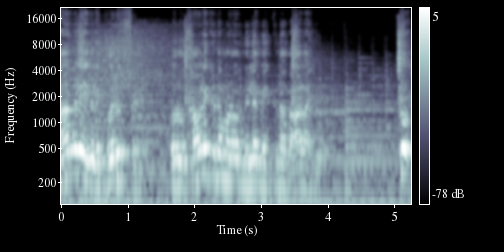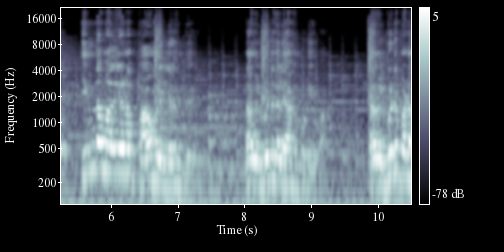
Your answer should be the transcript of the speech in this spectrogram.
நாங்களே எங்களை வெறுத்து ஒரு கவலைக்கிடமான ஒரு நிலைமைக்கு நாங்கள் ஆளாகிவிடுவோம் ஸோ இந்த மாதிரியான பாவங்களிலிருந்து நாங்கள் விடுதலையாக முடியுமா? நாங்கள் விடுபட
